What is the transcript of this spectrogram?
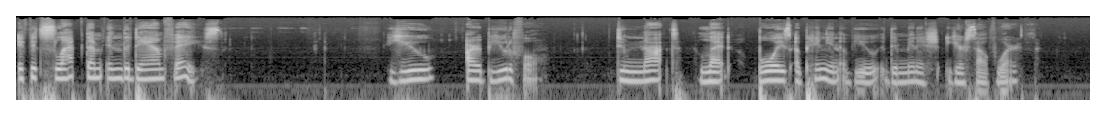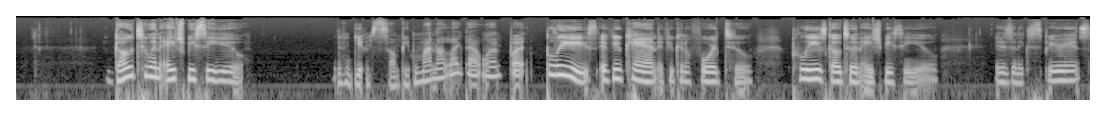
if it slapped them in the damn face. You are beautiful. Do not let boys' opinion of you diminish your self worth. Go to an HBCU. Some people might not like that one, but please, if you can, if you can afford to, please go to an HBCU. It is an experience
